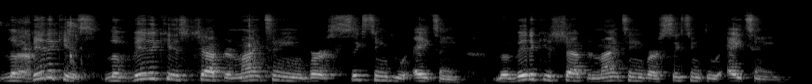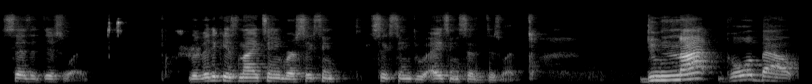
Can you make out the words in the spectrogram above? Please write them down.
Leviticus, Leviticus chapter 19, verse 16 through 18. Leviticus chapter 19, verse 16 through 18 says it this way. Leviticus 19, verse 16, 16 through 18 says it this way. Do not go about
